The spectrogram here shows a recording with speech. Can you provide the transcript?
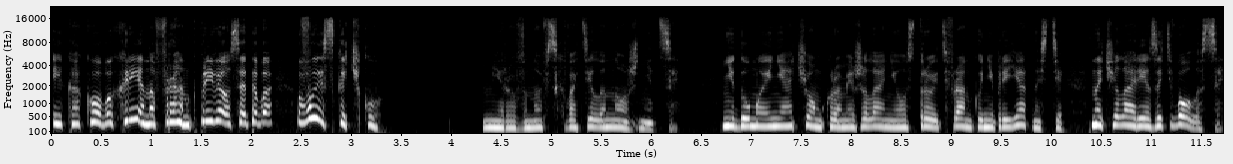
И какого хрена Франк привез этого выскочку? Мира вновь схватила ножницы — не думая ни о чем, кроме желания устроить Франку неприятности, начала резать волосы.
